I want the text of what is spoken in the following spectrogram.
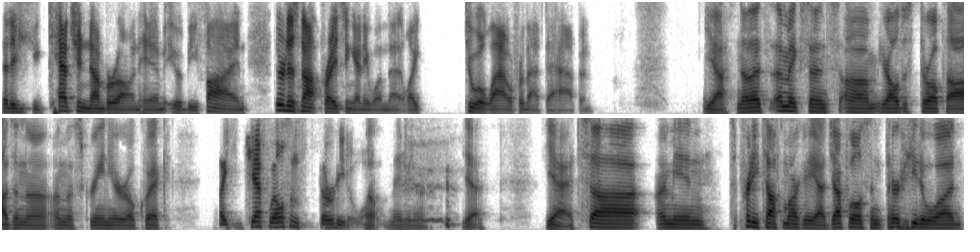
That if you could catch a number on him, it would be fine. They're just not pricing anyone that like to allow for that to happen. Yeah, no, that's that makes sense. Um, here I'll just throw up the odds on the on the screen here real quick. Like Jeff Wilson's thirty to one. Well, maybe not. yeah, yeah. It's uh, I mean, it's a pretty tough market. Yeah, Jeff Wilson thirty to one,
